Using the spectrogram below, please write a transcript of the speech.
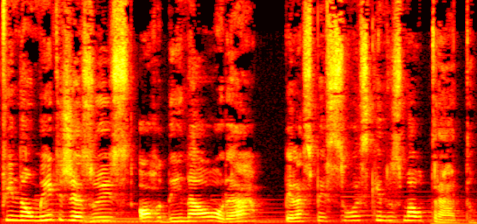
finalmente Jesus ordena orar pelas pessoas que nos maltratam.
